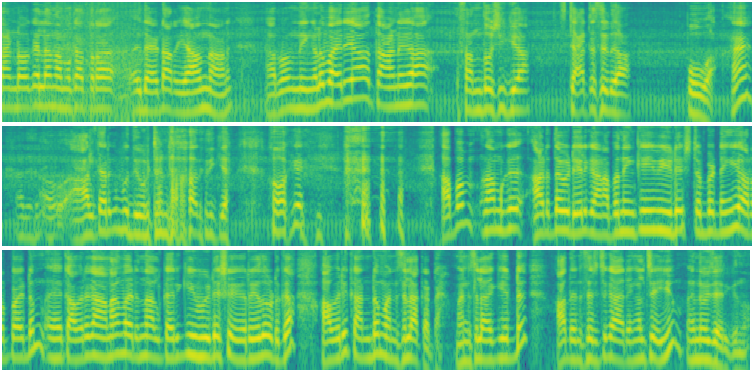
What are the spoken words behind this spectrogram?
കണ്ടോക്കെ എല്ലാം നമുക്ക് അത്ര ഇതായിട്ട് അറിയാവുന്നതാണ്. അപ്പം നിങ്ങൾ വരിക കാണുക സന്തോഷിക്കുക സ്റ്റാറ്റസ് ഇടുക. പോവുക ആൾക്കാർക്ക് ബുദ്ധിമുട്ടുണ്ടാവാതിരിക്കുക ഓക്കെ. അപ്പം നമുക്ക് അടുത്ത വീഡിയോയിൽ കാണാം. അപ്പം നിങ്ങൾക്ക് ഈ വീഡിയോ ഇഷ്ടപ്പെട്ടെങ്കിൽ ഉറപ്പായിട്ടും അവർ കാണാൻ വരുന്ന ആൾക്കാർക്ക് ഈ വീഡിയോ ഷെയർ ചെയ്ത് കൊടുക്കുക. അവർ കണ്ട് മനസ്സിലാക്കട്ടെ. മനസ്സിലാക്കിയിട്ട് അതനുസരിച്ച് കാര്യങ്ങൾ ചെയ്യും എന്ന് വിചാരിക്കുന്നു.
